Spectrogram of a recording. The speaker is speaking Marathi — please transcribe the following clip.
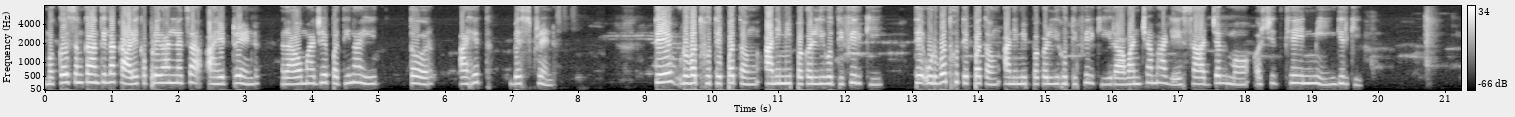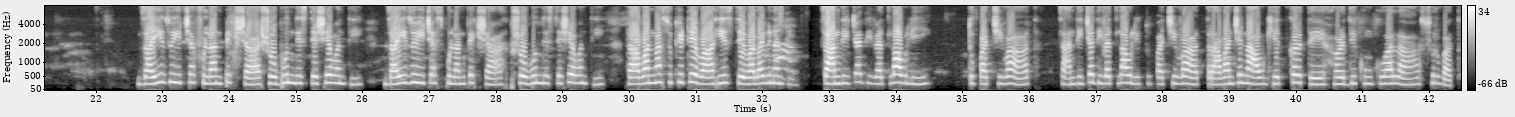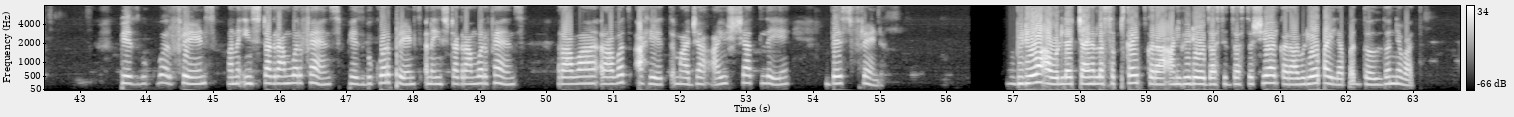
मकर संक्रांतीला काळे कपडे घालण्याचा आहे ट्रेंड राव माझे पती नाहीत तर आहेत बेस्ट फ्रेंड ते उडवत होते पतंग आणि मी पकडली होती फिरकी. ते उडवत होते पतंग आणि मी पकडली होती फिरकी. रावांच्या मागे सात जन्म अशीच घेईन मी गिरकी. जाई जुईच्या फुलांपेक्षा शोभून दिसते शेवंती. जाई जुईच्या फुलांपेक्षा शोभून दिसते शेवंती. रावांना सुखी ठेवा हीच देवाला विनंती. चांदीच्या दिव्यात लावली तुपाची वात. चांदीच्या दिव्यात लावली तुपाची वात. रावांचे नाव घेत करते हळदी कुंकुवाला सुरुवात. फेसबुकवर फ्रेंड्स आणि इंस्टाग्रामवर फॅन्स. फेसबुकवर फ्रेंड्स आणि इंस्टाग्रामवर फॅन्स. रावा रावच आहेत माझ्या आयुष्यातले बेस्ट फ्रेंड व्हिडिओ आवडल्यास चॅनलला सबस्क्राईब करा आणि व्हिडिओ जास्तीत जास्त शेअर करा. व्हिडिओ पाहिल्याबद्दल धन्यवाद.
